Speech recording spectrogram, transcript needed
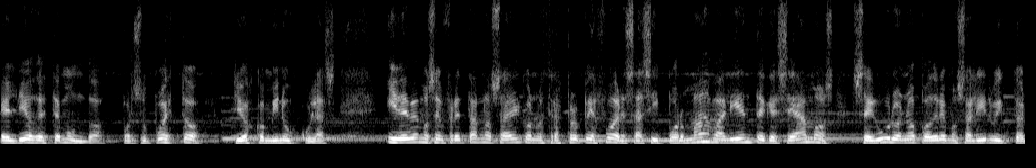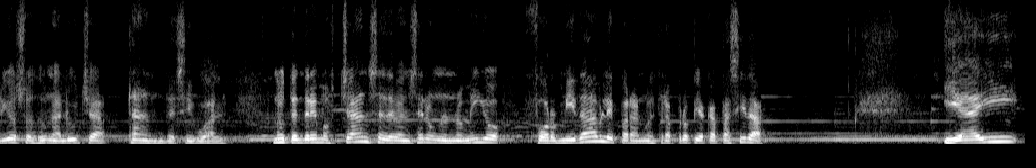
el Dios de este mundo, por supuesto, Dios con minúsculas. Y debemos enfrentarnos a Él con nuestras propias fuerzas y por más valiente que seamos, seguro no podremos salir victoriosos de una lucha tan desigual. No tendremos chance de vencer a un enemigo formidable para nuestra propia capacidad. Y ahí,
